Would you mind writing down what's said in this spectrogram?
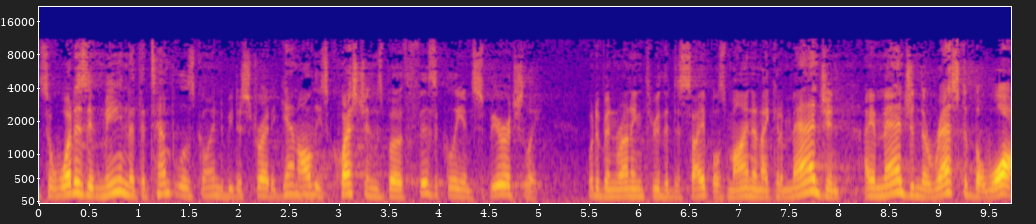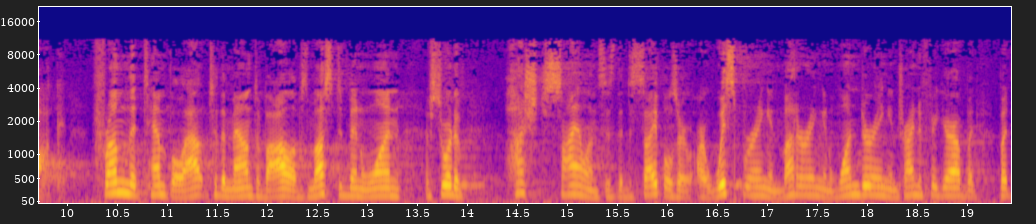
So, what does it mean that the temple is going to be destroyed again? All these questions, both physically and spiritually, would have been running through the disciples' mind. And I can imagine, I imagine the rest of the walk from the temple out to the Mount of Olives must have been one of sort of hushed silence as the disciples are, are whispering and muttering and wondering and trying to figure out, but, but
